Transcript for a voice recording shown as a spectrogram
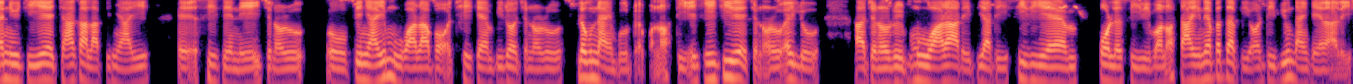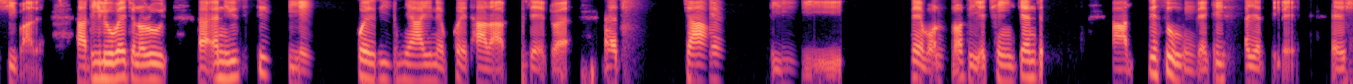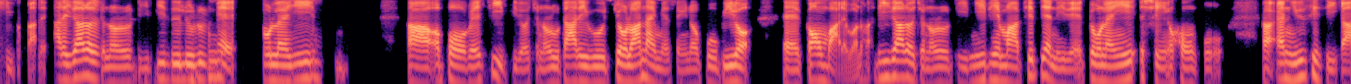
NUG ရဲ့ဂျာကာလာပညာရေး အစီအစဉ်တွေကျွန်တော်တို့ဟိုပညာရေးမူဝါဒပေါ်အခြေခံပြီးတော့ကျွန်တော်တို့လုံနိုင်ဖို့အတွက်ပေါ့နော်ဒီအရေးကြီးတဲ့ကျွန်တော်တို့အဲ့လိုအာကျွန်တော်တို့မူဝါဒတွေပြဒီ CDM policy တွေပေါ့နော်ဒါတွေနဲ့ပတ်သက်ပြီးတော့ debut နိုင်ခဲ့တာတွေရှိပါတယ်အာဒီလိုပဲကျွန်တော်တို့ NUC ရဲ့ဖွဲ့စည်းအများကြီးနဲ့ဖွဲ့ထားတာဖြစ်တဲ့အတွက်အဲဂျာဒီနဲ့ပေါ့နော်ဒီအချိန်ကြမ်းအာတစ်စုနေတဲ့ကိစ္စရက်တွေလည်းရှိပါတယ်။ဒါတွေကတော့ကျွန်တော်တို့ဒီပြည်သူလူထုနဲ့တော်လန်ရေး အာအပေါ်ပဲကြည့်ပြီးတော့ကျွန်တော်တို့ဒါတွေကိုကြော်လွှားနိုင်မယ်ဆိုရင်တော့ပို့ပြီးတော့အဲကောင်းပါတယ်ပေါ့နော်အဓိကတော့ကျွန်တော်တို့ဒီမြေပြင်မှာဖြစ်ပျက်နေတဲ့တော်လန်ရေးအရှိန်အဟုန်ကို NUCC က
